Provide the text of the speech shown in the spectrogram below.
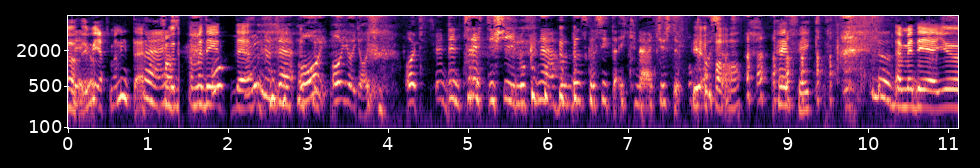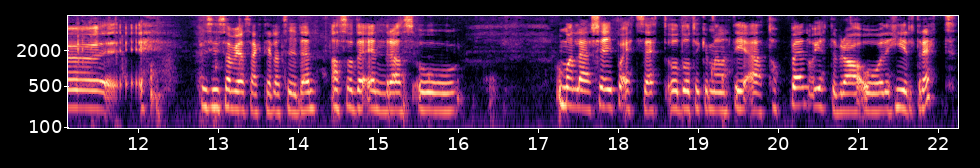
ja det vet man inte. Nej. Och- Ja, men det, Nej, det. Oj, oj, oj, oj. Och den 30 kilo knähunden ska sitta i knät just nu och pussas. ja, perfekt. Nej, men det är ju precis som vi har sagt hela tiden. Alltså det ändras och, och man lär sig på ett sätt och då tycker man att det är toppen och jättebra och det är helt rätt.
